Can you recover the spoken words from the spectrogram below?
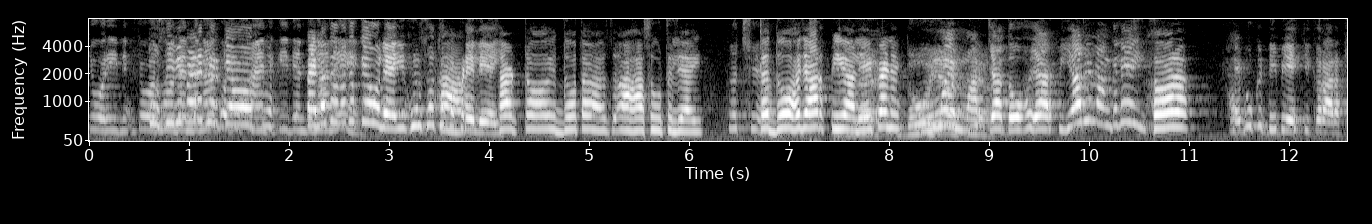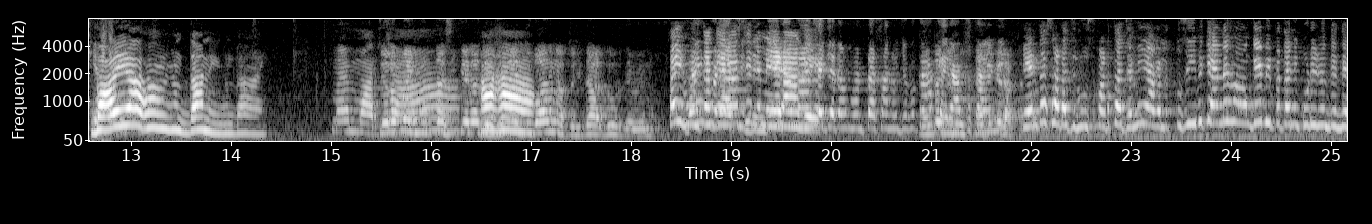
ਚੋਰੀ ਚੋਰ ਤੁਸੀਂ ਵੀ ਦਿੰਦੇ ਫਿਰ ਕੀ ਕਿਉਂ ਦਿੰਦੇ ਪਹਿਲਾਂ ਤਾਂ ਉਹਨਾਂ ਤੋਂ ਕਿਉਂ ਲਿਆਈ ਹੁਣ ਸੋਥੋਂ ਕੱਪੜੇ ਲਿਆਈ ਸਾਟੋ ਦੋ ਤਾਂ ਆਹ ਸੂਟ ਲਿਆਈ। ਅੱਛਾ। ਤੇ 2000 ਰੁਪਇਆ ਲਿਆਈ ਭੈਣੇ। ਦੋ ਓਏ ਹਜ਼ਾਰ ਮਰ ਜਾ 2000 ਰੁਪਿਆ ਵੀ ਮੰਗ ਲਿਆਈ ਹੋਰ। ਹੈ ਬੂ ਕਿੱਡੀ ਬੇਇੱਜ਼ਤੀ ਕਰਾ ਰੱਖੀ ਆ। ਹੁਣ ਹੁੰਦਾ ਨਹੀਂ ਹੁੰਦਾ ਐਂ। ਮੈਂ ਮਰ ਚਲੋ ਭਾਈ ਹੁਣ ਤਾਂ ਅਸੀਂ ਕਿਹੜਾ ਦੇ ਦਿੰਦੇ ਹਾਂ। ਬਾਅਦ ਨਾ ਤੁਸੀਂ ਧਾਰ ਧੂਰ ਦਿਓ ਇਹਨੂੰ ਭਾਈ ਹੁਣ ਤਾਂ ਕਿਹਾ ਸੀ ਨਿਮੇੜਾਂਗੇ ਜਦੋਂ ਹੁਣ ਤਾਂ ਸਾਨੂੰ ਜਬਕਾ ਕੇ ਜਲੂਸ ਰੱਖਦਾ ਕੱਢ ਕੇ ਰੱਖ ਇਹਨਾਂ ਤਾਂ ਸਾਡਾ ਜਲੂਸ ਕੱਢਤਾ ਜਮੀ ਅਗਲੇ ਤੁਸੀਂ ਵੀ ਕਹਿੰਦੇ ਹੋਵੋਗੇ ਵੀ ਪਤਾ ਨਹੀਂ ਕੁੜੀ ਨੂੰ ਦਿੰਦੇ।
